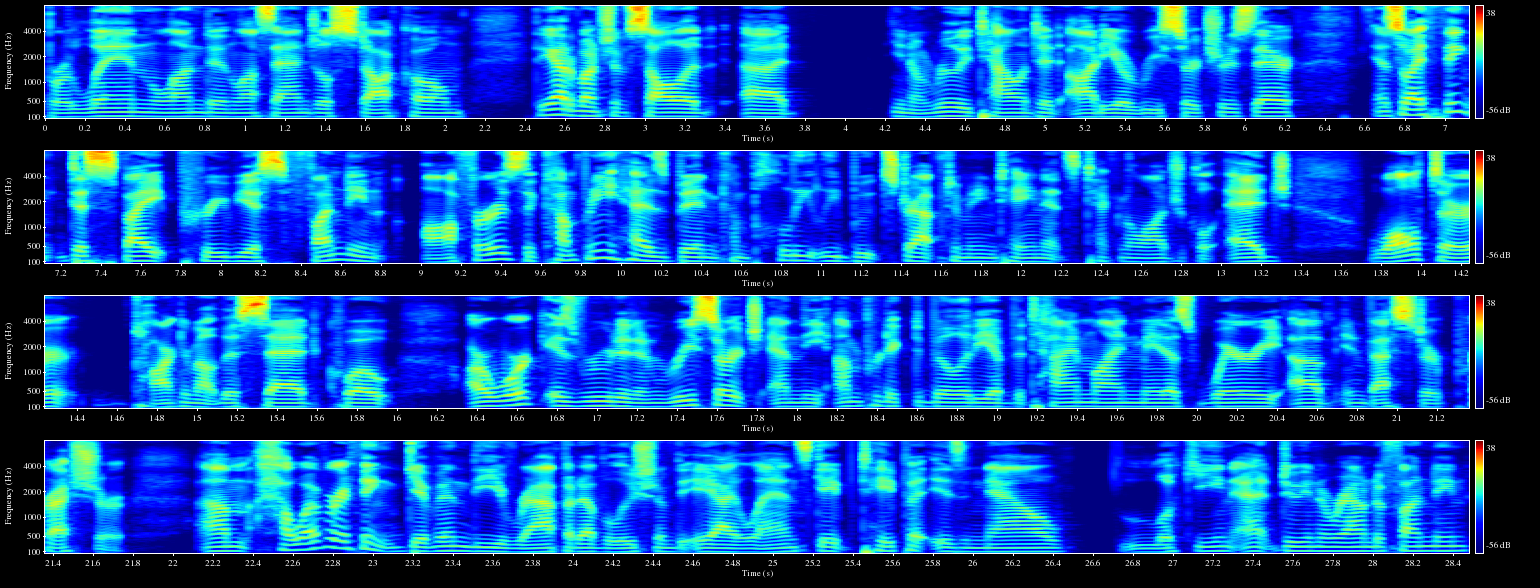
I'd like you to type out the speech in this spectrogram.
Berlin, London, Los Angeles, Stockholm. They got a bunch of solid, uh, you know, really talented audio researchers there. And so I think despite previous funding offers, the company has been completely bootstrapped to maintain its technological edge. Walter, talking about this, said, quote, our work is rooted in research, and the unpredictability of the timeline made us wary of investor pressure. Um, however, I think given the rapid evolution of the AI landscape, Tape It is now looking at doing a round of funding,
